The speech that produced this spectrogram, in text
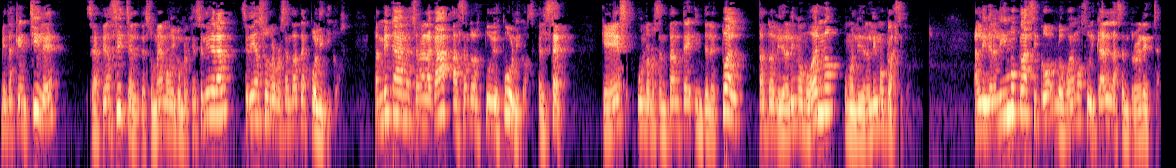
mientras que en Chile, Sebastián Sichel, de Sumemos y Convergencia Liberal, serían sus representantes políticos. También cabe mencionar acá al Centro de Estudios Públicos, el CEP, que es un representante intelectual tanto del liberalismo moderno como el liberalismo clásico. Al liberalismo clásico lo podemos ubicar en la centroderecha.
